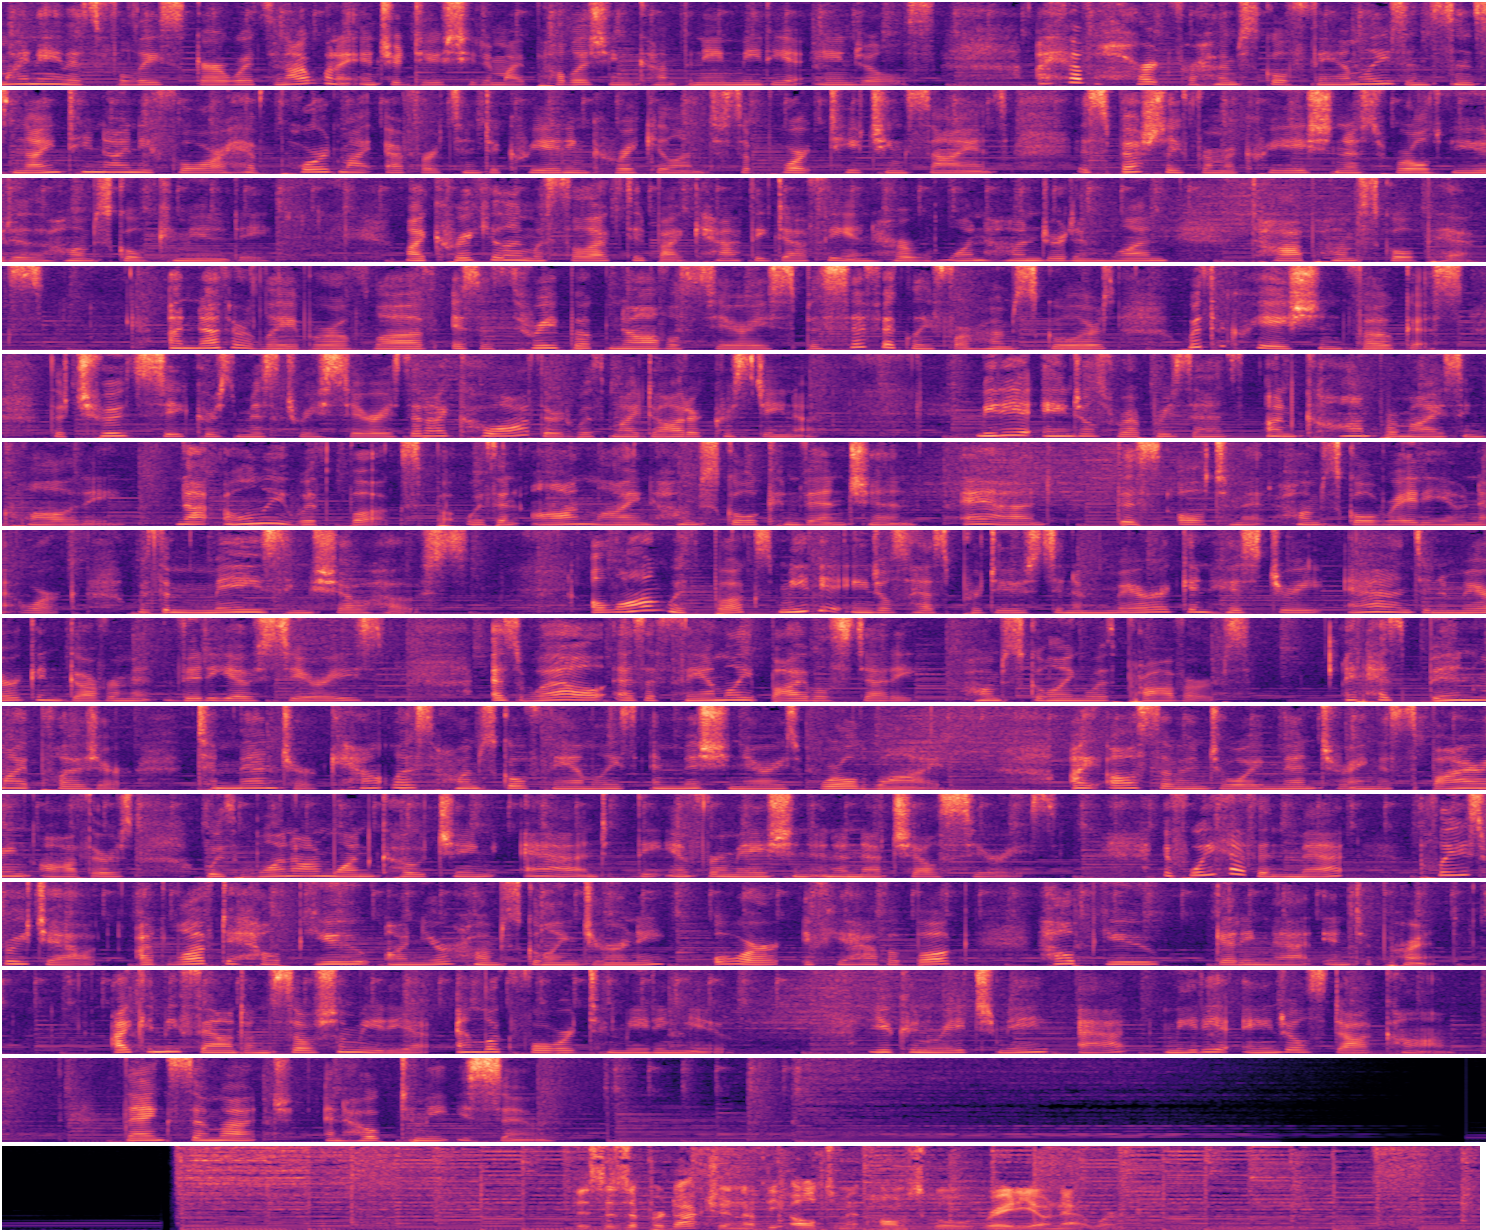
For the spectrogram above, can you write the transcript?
My name is Felice Gerwitz, and I want to introduce you to my publishing company, Media Angels. I have a heart for homeschool families, and since 1994, I have poured my efforts into creating curriculum to support teaching science, especially from a creationist worldview to the homeschool community. My curriculum was selected by Cathy Duffy in her 101 top homeschool picks. Another labor of love is a three book novel series specifically for homeschoolers with a creation focus, the Truth Seekers Mystery Series that I co authored with my daughter Christina. Media Angels represents uncompromising quality, not only with books, but with an online homeschool convention and this ultimate homeschool radio network with amazing show hosts. Along with books, Media Angels has produced an American history and an American government video series, as well as a family Bible study, Homeschooling with Proverbs. It has been my pleasure to mentor countless homeschool families and missionaries worldwide. I also enjoy mentoring aspiring authors with one on one coaching and the Information in a Nutshell series. If we haven't met, please reach out. I'd love to help you on your homeschooling journey, or if you have a book, help you getting that into print. I can be found on social media and look forward to meeting you. You can reach me at mediaangels.com. Thanks so much and hope to meet you soon. This is a production of the Ultimate Homeschool Radio Network.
